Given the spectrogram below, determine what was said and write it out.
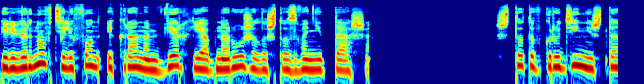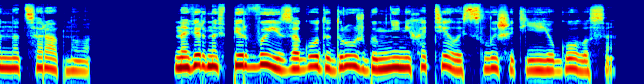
Перевернув телефон экраном вверх, я обнаружила, что звонит Даша. Что-то в груди нежданно царапнуло. Наверное, впервые за годы дружбы мне не хотелось слышать ее голоса.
